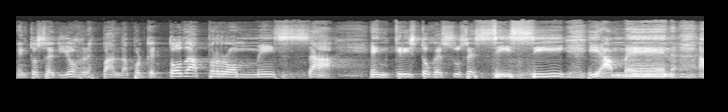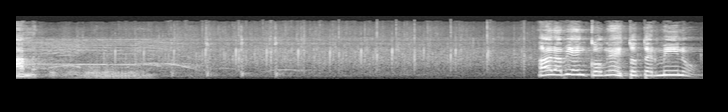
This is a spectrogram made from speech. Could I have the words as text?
entonces Dios respalda. Porque toda promesa en Cristo Jesús es sí, sí y amén. Amén. Ahora bien, con esto termino.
